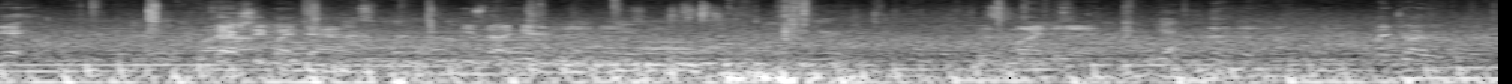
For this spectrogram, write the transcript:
Yeah. It's actually my dad's. He's not here today. This is mine today. Yeah. I drive.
